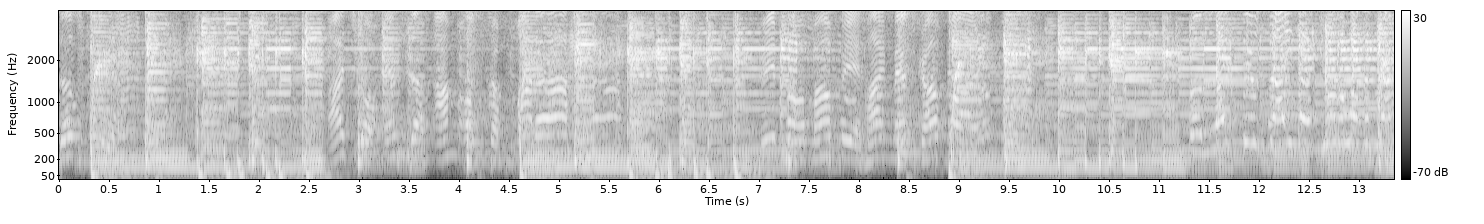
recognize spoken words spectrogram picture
The school. I score in the arm of the mother. People mouth behind mask cover. But let's still say that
